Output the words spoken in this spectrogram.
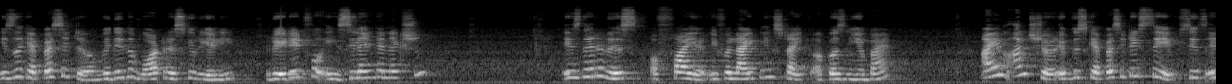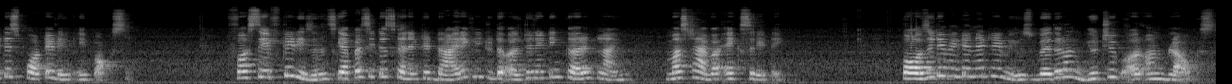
is the capacitor within the watt rescue really rated for AC line connection? Is there a risk of fire if a lightning strike occurs nearby? I am unsure if this capacitor is safe since it is spotted in epoxy. For safety reasons, capacitors connected directly to the alternating current line must have a X rating. Positive internet reviews, whether on YouTube or on blogs,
